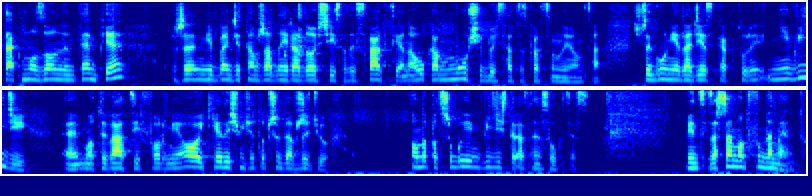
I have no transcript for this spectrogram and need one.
tak mozolnym tempie, że nie będzie tam żadnej radości i satysfakcji, a nauka musi być satysfakcjonująca. Szczególnie dla dziecka, który nie widzi e, motywacji w formie oj, kiedyś mi się to przyda w życiu. Ono potrzebuje widzieć teraz ten sukces. Więc zaczynamy od fundamentu.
